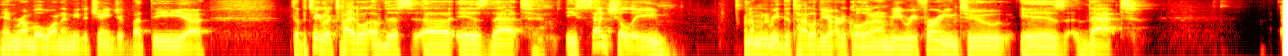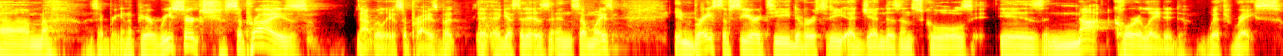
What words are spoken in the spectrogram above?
and Rumble wanted me to change it. But the uh, the particular title of this uh, is that essentially, and I'm going to read the title of the article that I'm going to be referring to is that, um, as I bring it up here, research surprise. Not really a surprise, but I guess it is in some ways. Embrace of CRT diversity agendas in schools is not correlated with race.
